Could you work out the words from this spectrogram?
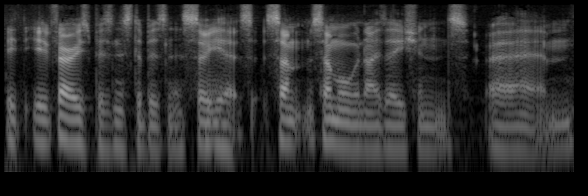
It, it varies business to business. So Mm. yes, some some organisations um,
